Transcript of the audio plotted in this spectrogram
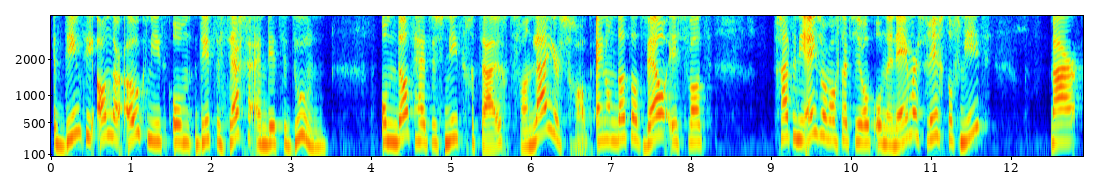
het dient die ander ook niet om dit te zeggen en dit te doen. Omdat het dus niet getuigt van leiderschap. En omdat dat wel is wat. Het gaat er niet eens om of dat je je op ondernemers richt of niet. Maar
